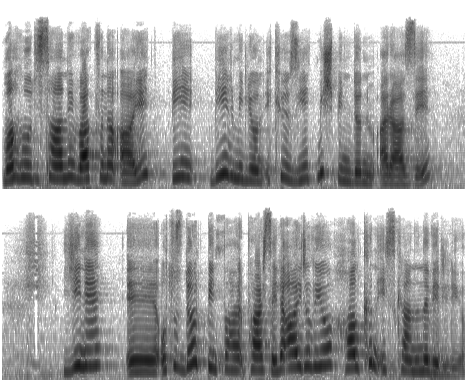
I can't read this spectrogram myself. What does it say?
Mahmudi Sani Vakfı'na ait 1 milyon 270 bin dönüm arazi yine e, 34 bin par- parsele ayrılıyor, halkın iskanına veriliyor.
